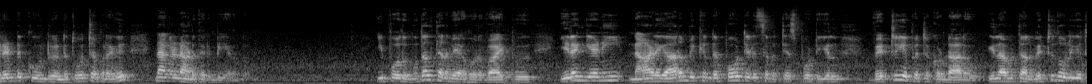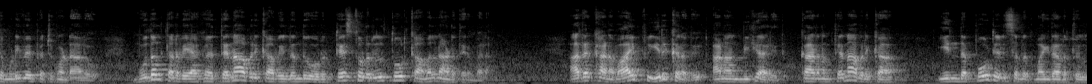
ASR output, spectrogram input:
இரண்டுக்கு ஒன்று என்று தோற்ற பிறகு நாங்கள் நாடு திரும்பியிருந்தோம் இப்போது முதல் தடவையாக ஒரு வாய்ப்பு. இலங்கை அணி நாளை ஆரம்பிக்கின்ற போர்ட் எலிசபெத் டெஸ்ட் போட்டியில் வெற்றியை பெற்றுக்கொண்டாலோ இல்லாவிட்டால் வெற்றி தோல்வியற்ற முடிவை பெற்றுக்கொண்டாலோ முதல் தடவையாக தென்னாப்பிரிக்காவிலிருந்து ஒரு டெஸ்ட் தொடரில் தோற்காமல் நாடு திரும்பலாம். அதற்கான வாய்ப்பு இருக்கிறது ஆனால் மிக அரிது. காரணம் தென்னாப்பிரிக்கா இந்த போர்ட் எலிசபெத் மைதானத்தில்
